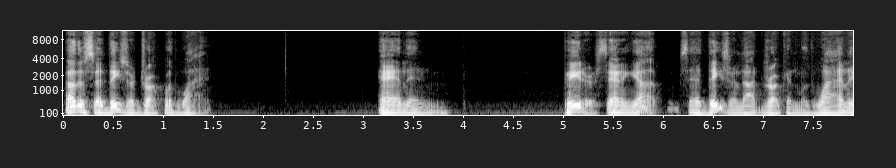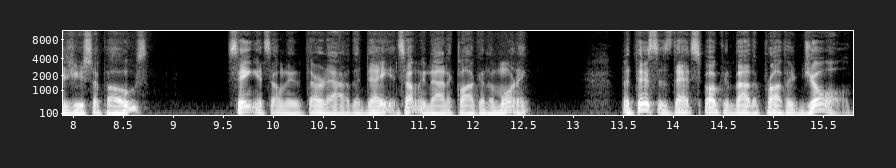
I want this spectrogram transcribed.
others said, These are drunk with wine. And then Peter, standing up, said, These are not drunken with wine, as you suppose seeing it's only the third hour of the day. It's only nine o'clock in the morning. But this is that spoken by the prophet Joel.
